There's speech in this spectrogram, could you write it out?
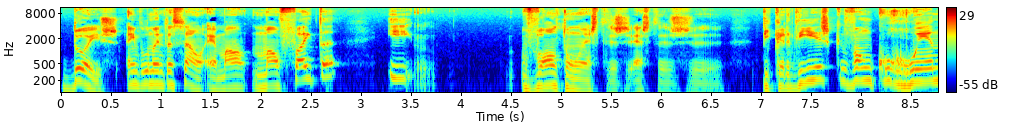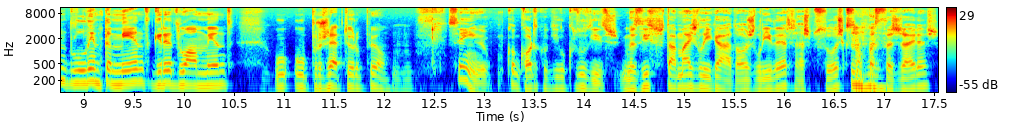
Dois, a implementação é mal, mal feita e voltam estas, estas eh, picardias que vão corroendo lentamente, gradualmente, o, o projeto europeu. Sim, eu concordo com aquilo que tu dizes, mas isso está mais ligado aos líderes, às pessoas que são Uhum. passageiras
